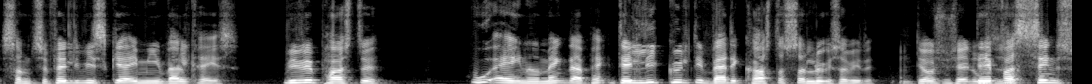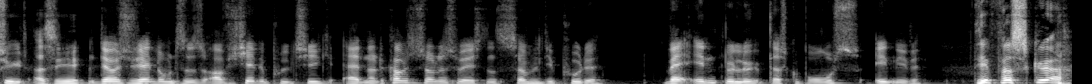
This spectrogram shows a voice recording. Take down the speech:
som tilfældigvis sker i min valgkreds, vi vil poste uanede mængder af penge. Det er ligegyldigt, hvad det koster, så løser vi det. Men det var Det er for sindssygt at sige. Men det var Socialdemokratiets officielle politik, at når det kom til sundhedsvæsenet, så ville de putte hvad end beløb, der skulle bruges ind i det. Det er for skørt.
